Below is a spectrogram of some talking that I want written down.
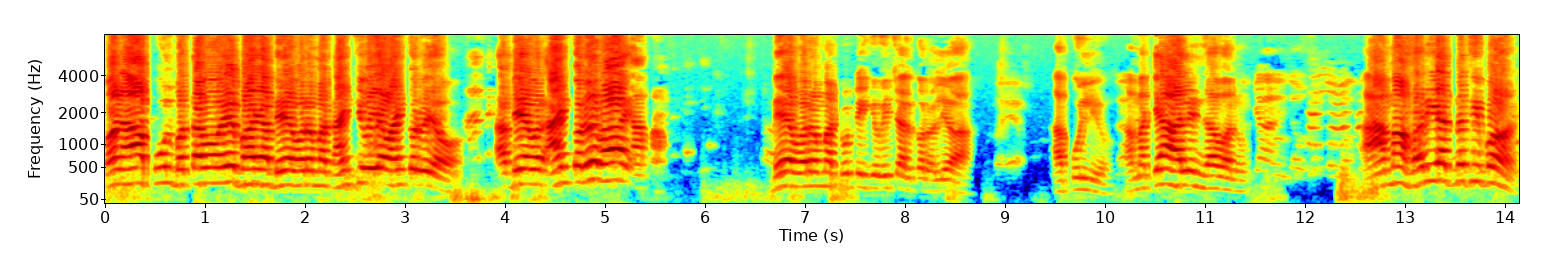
પણ આ પુલ બતાવો, એ ભાઈ આ બે વર્ષમાં કાંચી વૈયા આવો આઈન કરો વહી આવો. આ બે વર આઈન કરો ભાઈ. આમાં. બે વરમાં તૂટી ગયો વિચાર કરો લ્યો આ. આ પુલિયો. આમાં ક્યાં હાલીને જવાનું? આમાં હરિયાત નથી પણ.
